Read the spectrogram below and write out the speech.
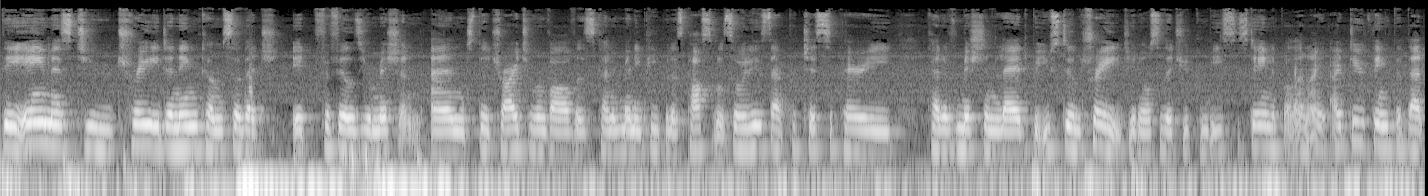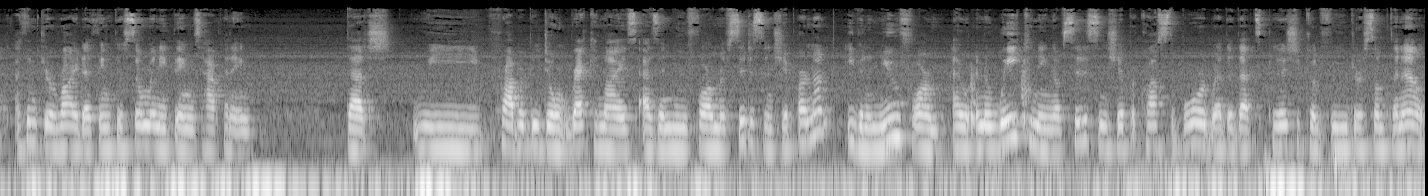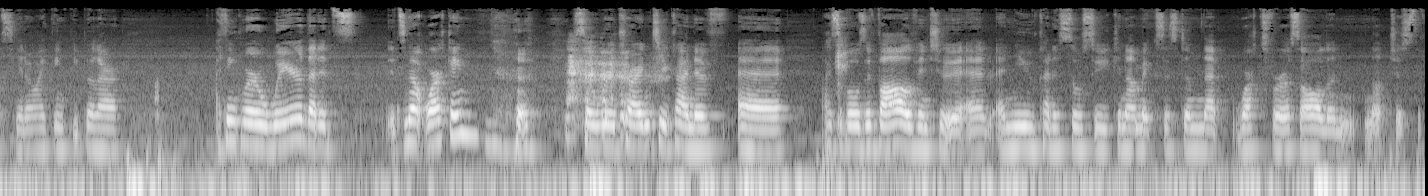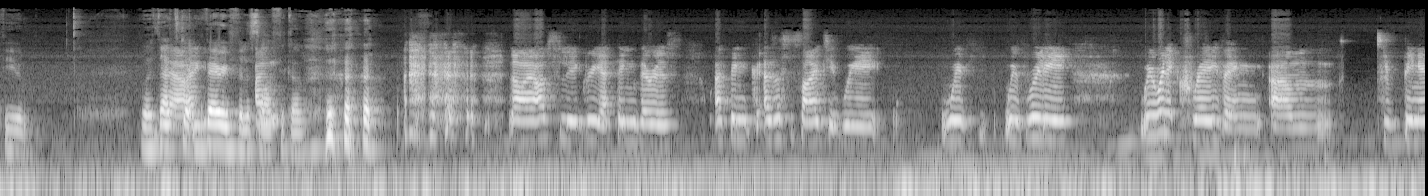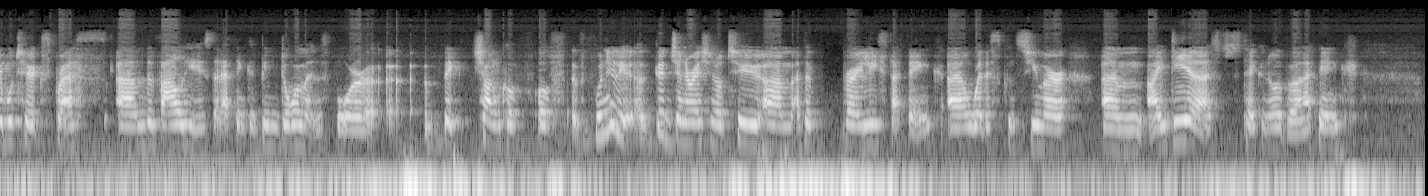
the aim is to trade an income so that it fulfills your mission. And they try to involve as kind of many people as possible. So it is that participatory kind of mission led but you still trade you know so that you can be sustainable. And I, I do think that that I think you're right. I think there's so many things happening that we probably don't recognize as a new form of citizenship, or not even a new form, an awakening of citizenship across the board, whether that's political food or something else. You know, I think people are, I think we're aware that it's it's not working, so we're trying to kind of, uh, I suppose, evolve into a, a new kind of socioeconomic system that works for us all and not just the few. But that's yeah, getting I, very philosophical. I, no, I absolutely agree. I think there is. I think as a society, we we've we've really we're really craving um, sort of being able to express um, the values that I think have been dormant for a, a big chunk of, of, of, for nearly a good generation or two, um, at the very least, I think, uh, where this consumer um, idea has just taken over. And I think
